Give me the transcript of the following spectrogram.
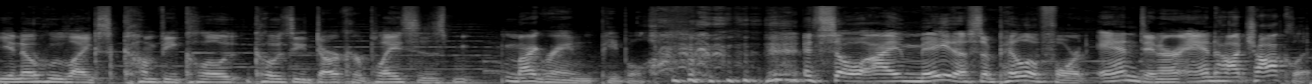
You know who likes comfy, cozy, darker places? M- migraine people. and so I made us a pillow fort and dinner and hot chocolate.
